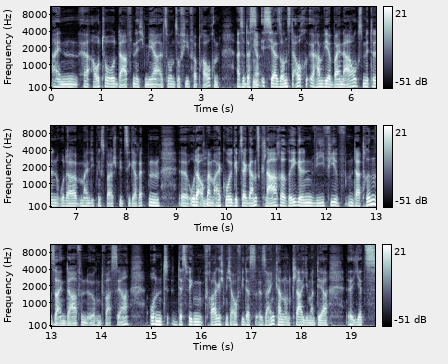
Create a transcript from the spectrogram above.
ein äh, Auto darf nicht mehr als so und so viel verbrauchen. Also das ja. ist ja sonst auch, äh, haben wir bei Nahrungsmitteln oder mein Lieblingsbeispiel Zigaretten äh, oder auch mhm. beim Alkohol gibt es ja ganz klare Regeln, wie viel da drin sein darf in irgendwas, ja. Und deswegen frage ich mich auch, wie das äh, sein kann. Und klar, jemand, der äh, jetzt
